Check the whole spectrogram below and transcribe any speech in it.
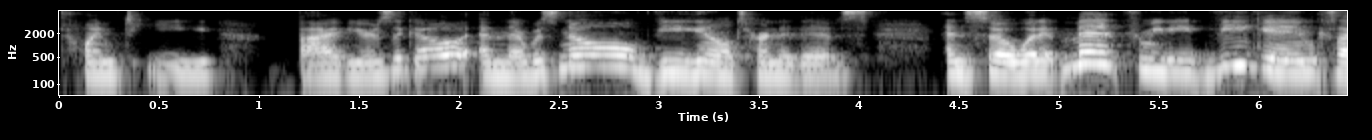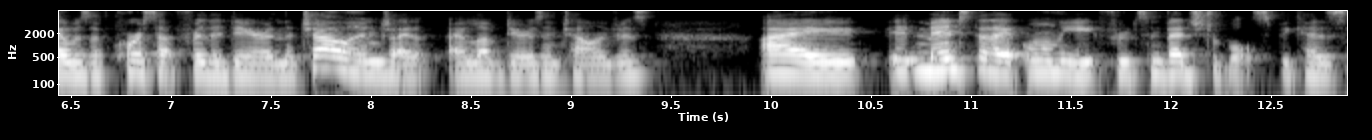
25 years ago, and there was no vegan alternatives. And so, what it meant for me to eat vegan, because I was, of course, up for the dare and the challenge, I, I love dares and challenges. I it meant that I only ate fruits and vegetables because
